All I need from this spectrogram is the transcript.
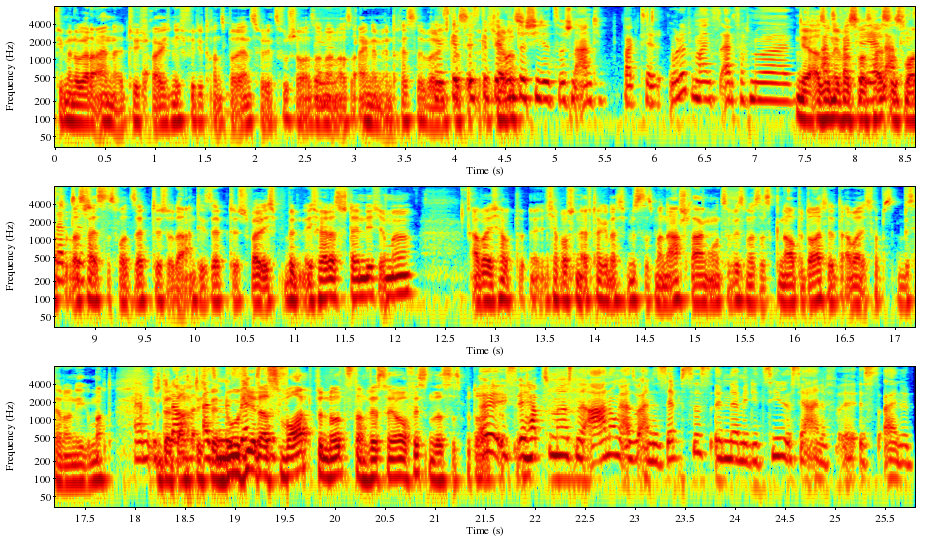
fiel mir nur gerade ein, natürlich frage ich nicht für die Transparenz für die Zuschauer, sondern aus eigenem Interesse, weil es ich gibt, das, es gibt ja Unterschiede zwischen Antibakterien, oder? Du meinst einfach nur Ja, also nee, was, was, heißt das Wort, was heißt das Wort septisch oder antiseptisch? Weil ich, bin- ich höre das ständig immer, aber ich habe ich hab auch schon öfter gedacht, ich müsste das mal nachschlagen, um zu wissen, was das genau bedeutet, aber ich habe es bisher noch nie gemacht. Ähm, ich Und da glaube, dachte ich, also wenn du hier das Wort benutzt, dann wirst du ja auch wissen, was das bedeutet. Äh, Ich habe zumindest eine Ahnung, also eine Sepsis in der Medizin ist ja eine, äh, ist eine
